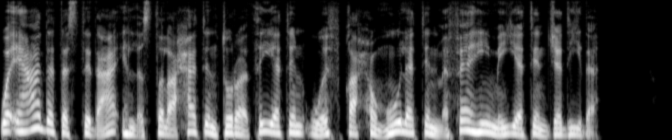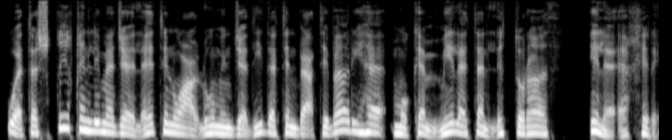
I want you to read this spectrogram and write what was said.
وإعادة استدعاء لاصطلاحات تراثية وفق حمولة مفاهيمية جديدة. وتشقيق لمجالات وعلوم جديدة باعتبارها مكملة للتراث إلى آخره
